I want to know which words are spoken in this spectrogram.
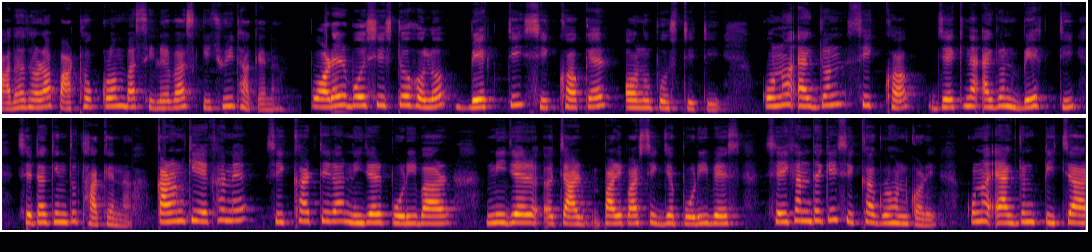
বাধা ধরা পাঠ্যক্রম বা সিলেবাস কিছুই থাকে না। পরের বৈশিষ্ট্য হলো ব্যক্তি শিক্ষকের অনুপস্থিতি। কোনো একজন শিক্ষক, যে কিনা একজন ব্যক্তি, সেটা কিন্তু থাকে না। কারণ কি এখানে শিক্ষার্থীরা নিজের পরিবার, নিজের চার, পারিপার্শ্বিক যে পরিবেশ, সেইখান থেকেই শিক্ষা গ্রহণ করে। কোনো একজন টিচার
